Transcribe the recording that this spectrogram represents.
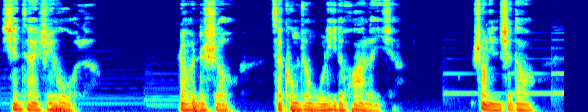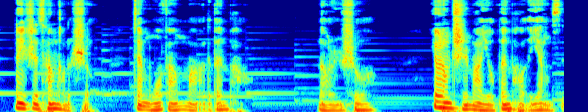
现在只有我了。老人的手在空中无力地画了一下。少年知道，那只苍老的手。在模仿马的奔跑。老人说：“要让纸马有奔跑的样子，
